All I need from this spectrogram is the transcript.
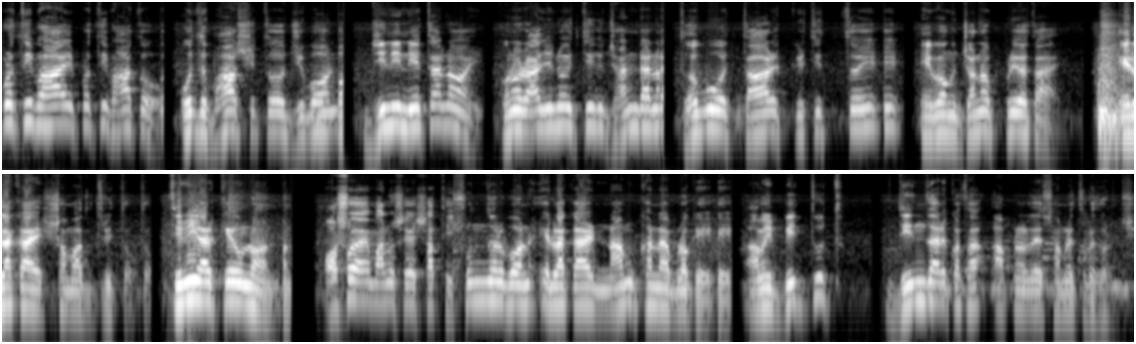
প্রতিভায় প্রতিভাত, উদ্ভাসিত জীবন। যিনি নেতা নয়, কোনো রাজনৈতিক ঝান্ডা নয়, তবুও তার কৃতিত্বে এবং জনপ্রিয়তায় এলাকায় সমাদৃত। তিনি আর কেউ নন। অসহায় মানুষের সাথে। সুন্দরবন এলাকার নামখানা ব্লকে আমি বিদ্যুৎ দিনদার কথা আপনাদের সামনে তুলে ধরছি।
